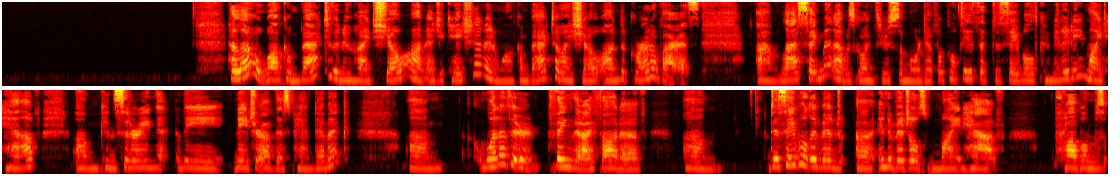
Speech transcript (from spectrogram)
Hello, welcome back to the New Heights Show on education, and welcome back to my show on the coronavirus. Um, last segment, I was going through some more difficulties that disabled community might have, um, considering the nature of this pandemic. Um, one other thing that I thought of, um, disabled uh, individuals might have problems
